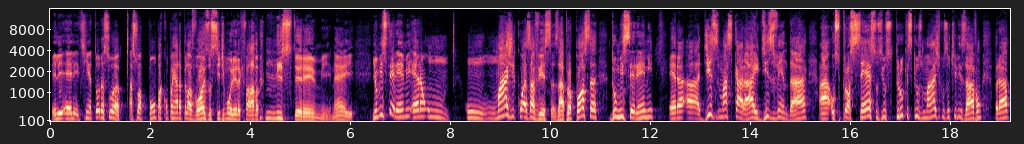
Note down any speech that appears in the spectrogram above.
ele, ele tinha toda a sua, a sua pompa acompanhada pela voz do Cid Moreira, que falava Mr. M. Né? E, e o Mr. M era um, um, mágico às avessas. A proposta do Misereme era a desmascarar e desvendar a, os processos e os truques que os mágicos utilizavam para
